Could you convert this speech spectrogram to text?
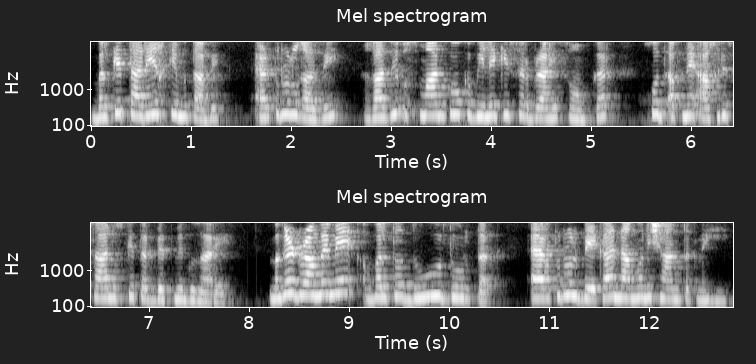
بلکہ تاریخ کے مطابق ارتر الغازی، غازی عثمان کو قبیلے کی سربراہی سونپ کر خود اپنے آخری سال اس کی تربیت میں گزارے۔ مگر ڈرامے میں اول تو دور دور تک ایرتر البے کا نام و نشان تک نہیں۔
